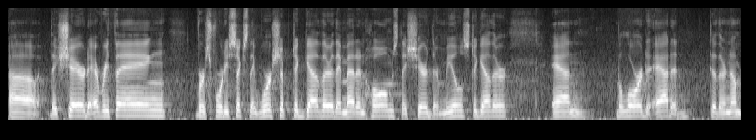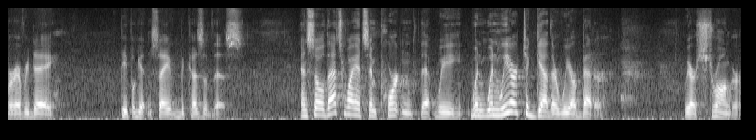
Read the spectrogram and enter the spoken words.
uh, they shared everything. Verse 46 they worshiped together, they met in homes, they shared their meals together, and the Lord added to their number every day people getting saved because of this. And so that's why it's important that we, when, when we are together, we are better, we are stronger.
